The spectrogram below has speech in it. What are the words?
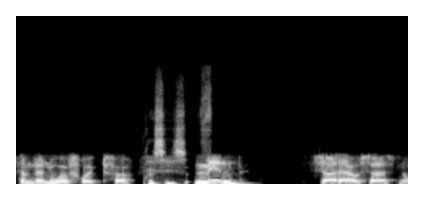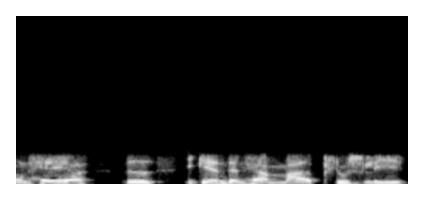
som der nu er frygt for. Præcis. Men så er der jo så også nogle hager ved igen den her meget pludselige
